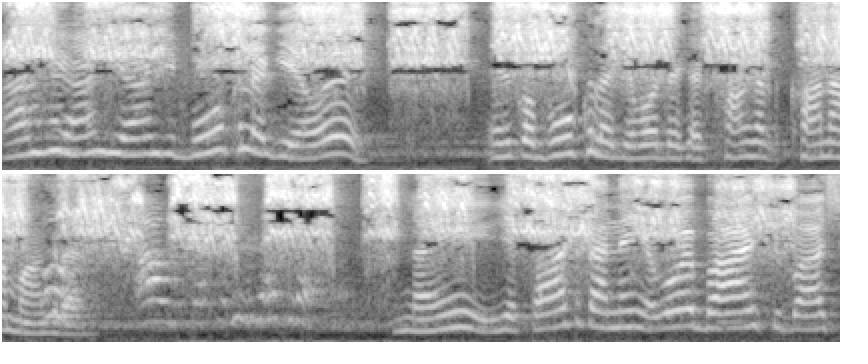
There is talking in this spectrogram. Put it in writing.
हाँ जी हाँ जी हाँ जी, भूख लगी है ओए इनको भूख लगी वो देखे, खाना खाना मांग रहा है। नहीं, ये काटता नहीं है वो बाश बाश।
